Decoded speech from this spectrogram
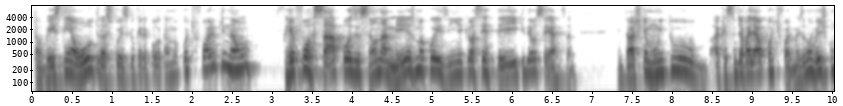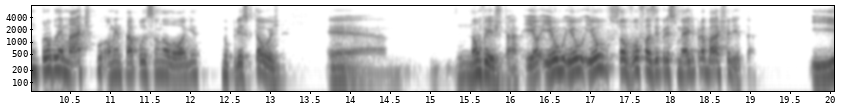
talvez tenha outras coisas que eu queira colocar no meu portfólio que não reforçar a posição na mesma coisinha que eu acertei e que deu certo, sabe? Então, acho que é muito a questão de avaliar o portfólio, mas eu não vejo como problemático aumentar a posição da log no preço que está hoje. É, não vejo, tá? Eu, eu, eu, eu só vou fazer preço médio para baixo ali, tá? E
